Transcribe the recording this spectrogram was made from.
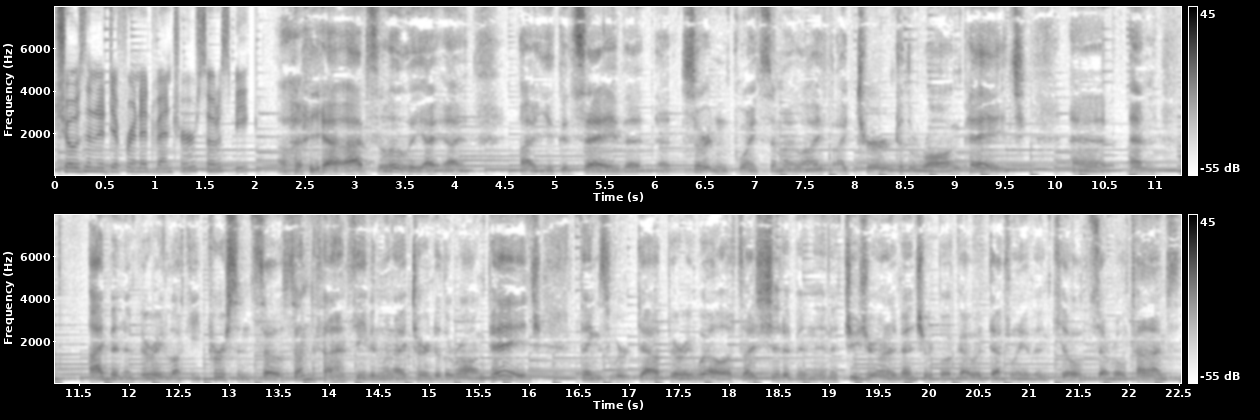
chosen a different adventure, so to speak? Uh, yeah, absolutely. I, I, uh, you could say that at certain points in my life, I turned to the wrong page. And, and I've been a very lucky person, so sometimes, even when I turned to the wrong page, things worked out very well. If I should have been in a choose your own adventure book, I would definitely have been killed several times.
